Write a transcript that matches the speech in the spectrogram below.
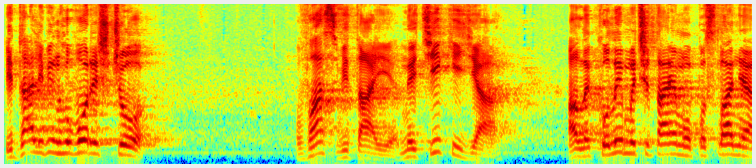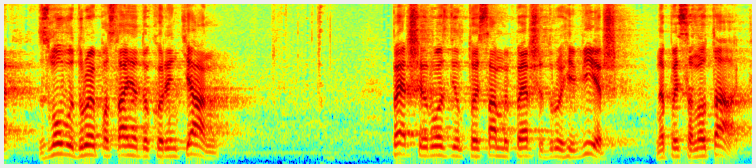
І далі він говорить, що вас вітає не тільки я, але коли ми читаємо послання, знову друге послання до Коринтян, перший розділ, той самий перший, другий вірш, написано так:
